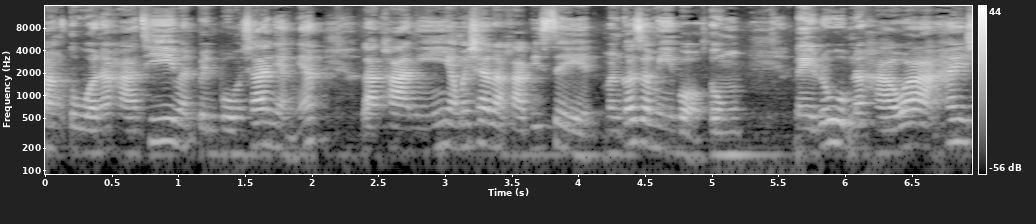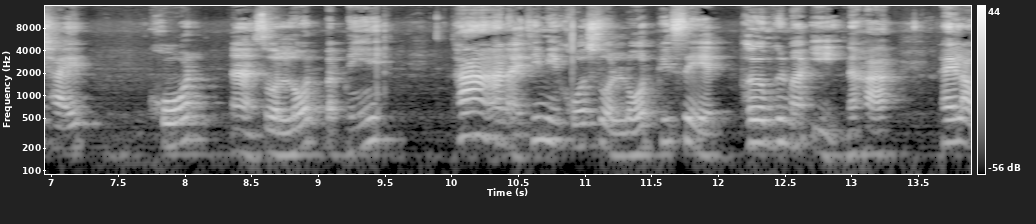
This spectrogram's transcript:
บางตัวนะคะ ที่มันเป็นโปรโมชั่นอย่างเนี้ย ราคานี้ยังไม่ใช่ราคาพิเศษ มันก็จะมีบอกตรงในรูปนะคะว่าให้ใช้โค้ดอ่าส่วนลดแบบนี้ ถ้าอันไหนที่มีโค้ดส่วนลดพิเศษเพิ่มขึ้นมาอีกนะคะ ให้เรา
